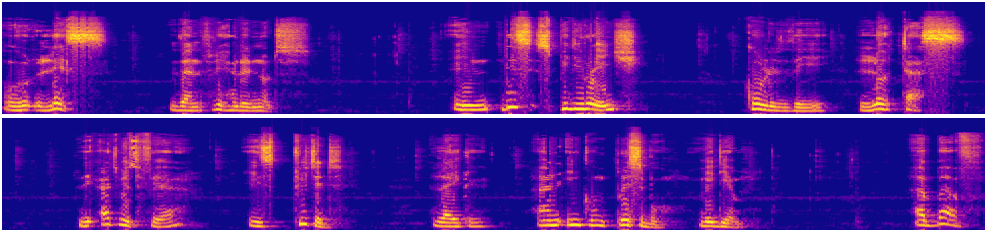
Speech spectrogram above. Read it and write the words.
or less than 300 knots. In this speed range, called the low TAS, the atmosphere is treated like an incompressible medium. Above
